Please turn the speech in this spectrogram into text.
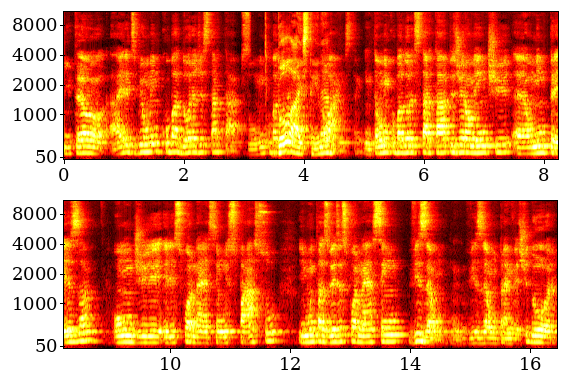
Então, a Eretzbil é uma incubadora de startups. Uma incubadora do Einstein, né? Do Einstein. Então, uma incubadora de startups geralmente é uma empresa onde eles fornecem um espaço e muitas vezes fornecem visão. Visão para investidor,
